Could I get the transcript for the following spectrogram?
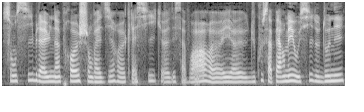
sensibles à une approche on va dire classique des savoirs et du coup ça permet aussi de donner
